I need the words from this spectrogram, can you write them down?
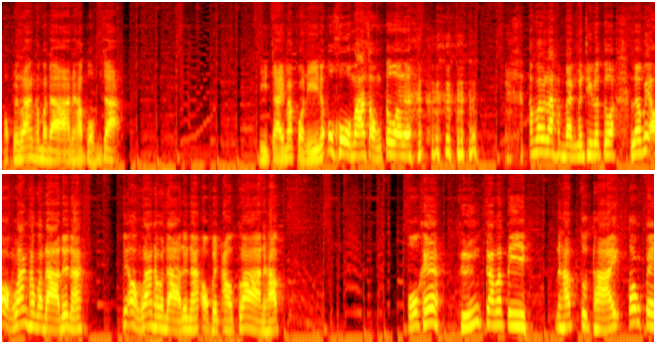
ออกเป็นร่างธรรมดานะครับ ผมจะ ดีใจมากกว่านี้นะโอ้โหมา2ตัวเลยเอาไม่เป็นไรแบ่งเป็นทีมละตัว แล้วไม่ออกร่างธรรมดาด้วยนะ ไม่ออกร่างธรรมดาด้วยนะ ออกเป็นอัลตร้านะครับ โอเค ถึงการันตีนะครับ สุดท้ายต้องเป็น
